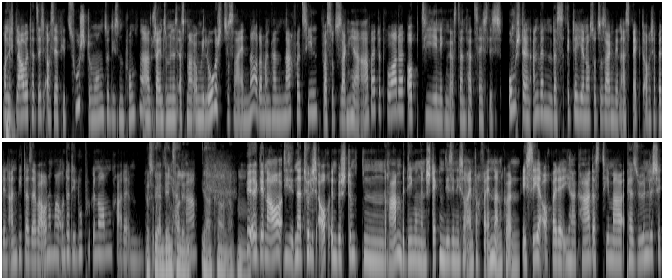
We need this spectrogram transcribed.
und ich glaube tatsächlich auch sehr viel Zustimmung zu diesen Punkten. Also scheint zumindest erstmal irgendwie logisch zu sein, ne? Oder man kann nachvollziehen, was sozusagen hier erarbeitet wurde. Ob diejenigen das dann tatsächlich umstellen, anwenden, das gibt ja hier noch sozusagen den Aspekt, auch ich habe ja den Anbieter selber auch nochmal unter die Lupe genommen, gerade im Das wäre in dem IHK. Falle die ja, klar. Ne? Hm. Äh, genau, die natürlich auch in bestimmten Rahmenbedingungen stecken, die sie nicht so einfach verändern können. Ich sehe auch bei der IHK das Thema persönliche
